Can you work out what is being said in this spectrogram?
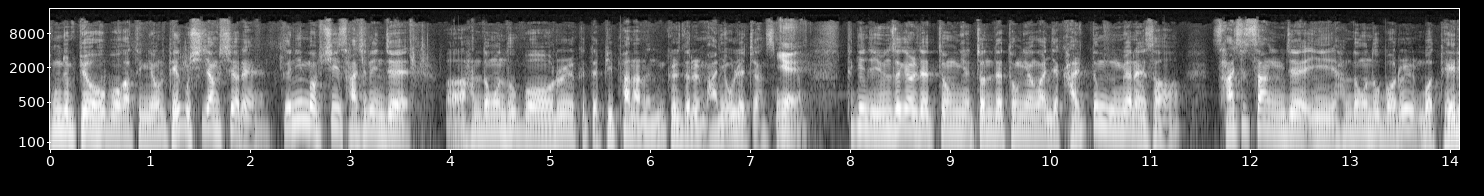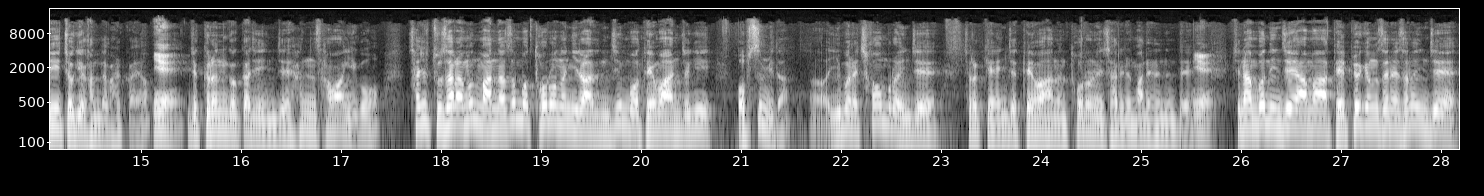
홍준표 후보 같은 경우는 대구시장 시절에 끊임없이 사실은 이제 어, 한동훈 후보를 그때 비판하는 글들을 많이 올렸지 않습니까? 예. 특히 이제 윤석열 대통령 전 대통령과 이제 갈등 국면에서 사실상 이제 이 한동훈 후보를 뭐 대리 저격한다고 할까요? 예. 이제 그런 것까지 이제 한 상황이고 사실 두 사람은 만나서 뭐 토론이라든지 뭐 대화한 적이 없습니다. 어, 이번에 처음으로 이제 저렇게 이제 대화하는 토론의 자리를 마련했는데 예. 지난번 이제 아마 대표 경선에서는 이제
